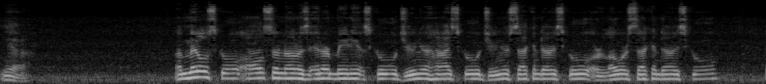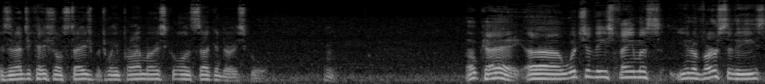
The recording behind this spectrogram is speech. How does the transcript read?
Yeah. A middle school, also known as intermediate school, junior high school, junior secondary school, or lower secondary school, is an educational stage between primary school and secondary school. Hmm. Okay, uh, which of these famous universities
